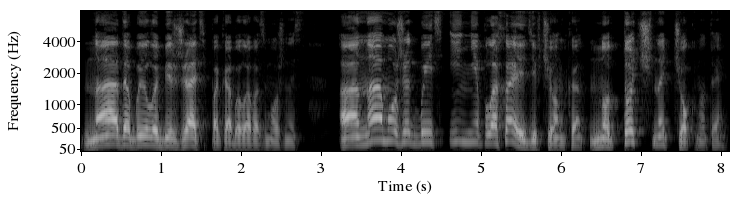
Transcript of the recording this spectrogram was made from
«Надо было бежать, пока была возможность. Она, может быть, и неплохая девчонка, но точно чокнутая».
